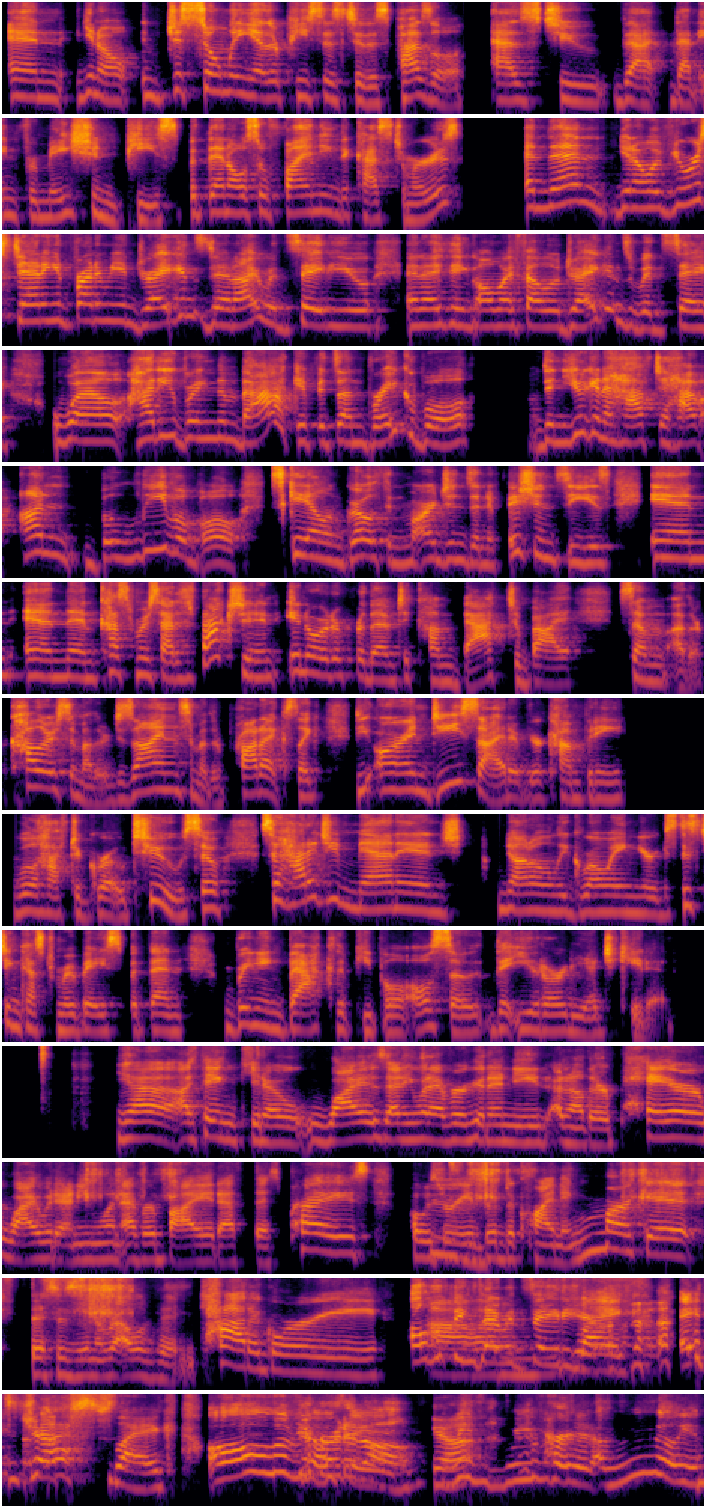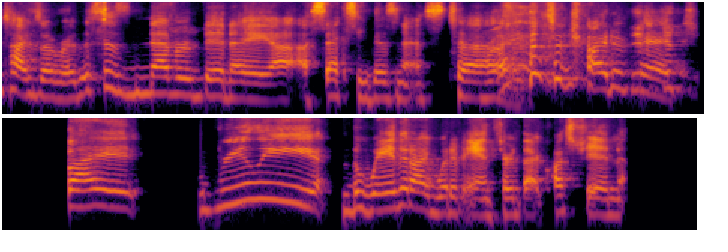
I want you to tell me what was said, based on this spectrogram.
and you know just so many other pieces to this puzzle as to that that information piece but then also finding the customers And then, you know, if you were standing in front of me in Dragon's Den, I would say to you, and I think all my fellow dragons would say, well, how do you bring them back if it's unbreakable? Then you're going to have to have unbelievable scale and growth and margins and efficiencies in and then customer satisfaction in order for them to come back to buy some other color, some other design, some other products. Like the R&D side of your company will have to grow too. So so how did you manage not only growing your existing customer base, but then bringing back the people also that you'd already educated? Yeah, I think, you know, why is anyone ever going to need another pair? Why would anyone ever buy it at this price? Hosiery is a declining market. This is an irrelevant category. All the um, things I would say to you. Like, it's just like all of you those heard things. it all. Yeah. We've, we've heard it a million times over. This has never been a, a sexy business to, right. to try to pitch. But really, the way that I would have answered that question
